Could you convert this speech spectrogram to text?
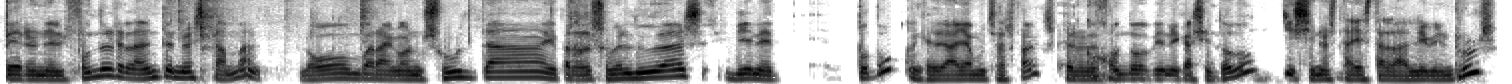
Pero en el fondo el reglamento no es tan mal. Luego para consulta y para resolver dudas viene todo, aunque haya muchas facts, pero en el fondo viene casi todo. Y si no está ahí, está la Living Rules.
